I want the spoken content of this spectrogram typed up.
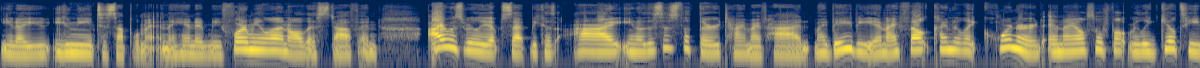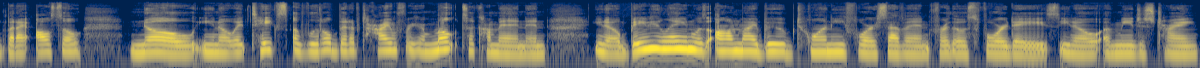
you know, you you need to supplement." And they handed me formula and all this stuff, and I was really upset because I, you know, this is the third time I've had my baby and I felt kind of like cornered and I also felt really guilty, but I also know, you know, it takes a little bit of time for your milk to come in and you know, baby Lane was on my boob 24/7 for those 4 days, you know, of me just trying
